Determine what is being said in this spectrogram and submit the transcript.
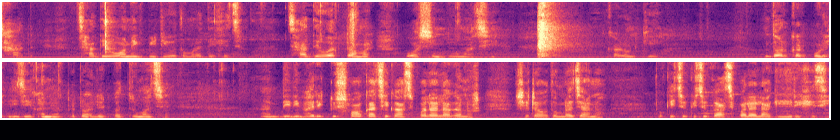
ছাদ, ছাদেও অনেক ভিডিও তোমরা দেখেছ। ছাদেও একটা আমার ওয়াশিং রুম আছে। কারণ কি? দরকার পড়ে, এই যে এখানে একটা টয়লেট বাথরুম আছে। আর দিদিভাইয়ের একটু শখ আছে গাছপালা লাগানোর, সেটাও তোমরা জানো। তো কিছু কিছু গাছপালা লাগিয়ে রেখেছি।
